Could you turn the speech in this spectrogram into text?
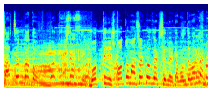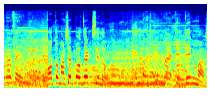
চাচ্ছেন কত? বত্রিশ। কত মাসের প্রজেক্ট ছিল এটা বলতে পারবেন? কত মাসের প্রজেক্ট ছিল? তিন মাস।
